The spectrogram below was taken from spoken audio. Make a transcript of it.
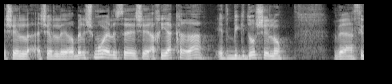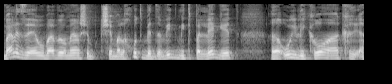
של, של רבן שמואל זה שאחיה קרא את בגדו שלו. והסיבה לזה, הוא בא ואומר שכשמלכות בית דוד מתפלגת, ראוי לקרוא קריאה.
